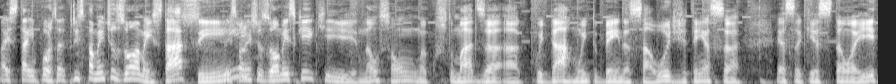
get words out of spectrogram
mas tá importante, principalmente os homens, tá? Sim. Principalmente os homens que, que não são acostumados a, a cuidar muito bem da saúde, já tem essa, essa questão aí,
